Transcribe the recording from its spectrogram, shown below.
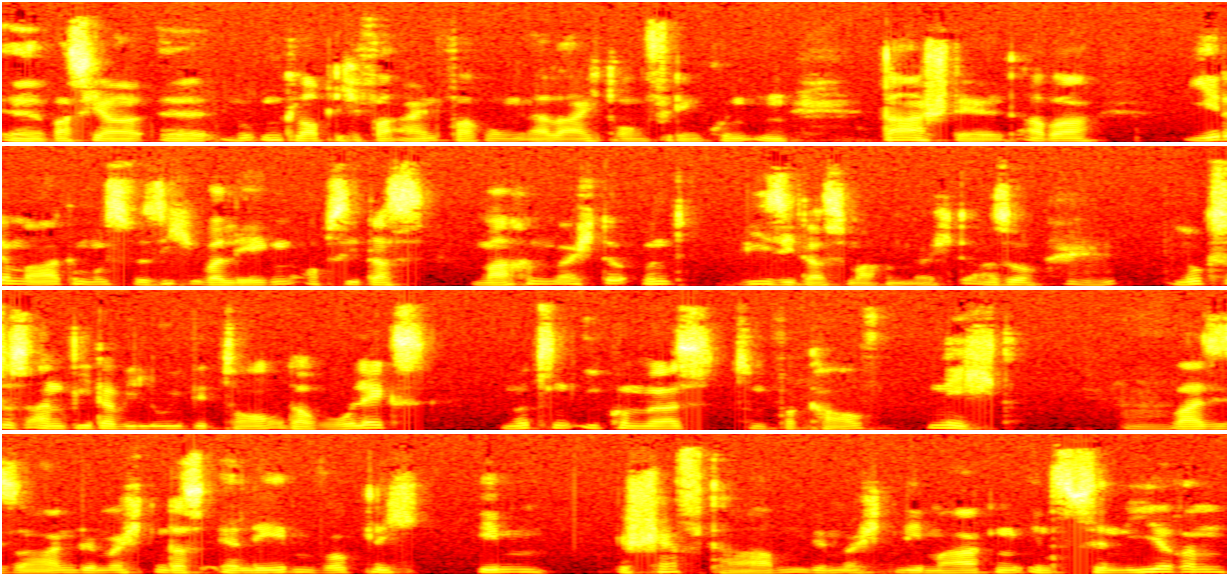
äh, was ja äh, eine unglaubliche Vereinfachung und Erleichterung für den Kunden darstellt. Aber jede Marke muss für sich überlegen, ob sie das machen möchte und wie sie das machen möchte. Also mhm. Luxusanbieter wie Louis Vuitton oder Rolex nutzen E-Commerce zum Verkauf nicht, mhm. weil sie sagen, wir möchten das Erleben wirklich im Geschäft haben. Wir möchten die Marken inszenieren.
